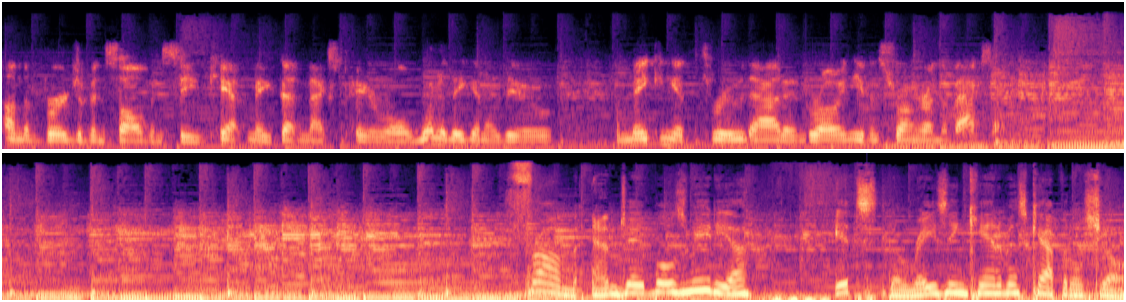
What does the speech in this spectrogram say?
on the verge of insolvency, can't make that next payroll? What are they going to do? Making it through that and growing even stronger on the backside. From MJ Bulls Media, it's the Raising Cannabis Capital Show.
